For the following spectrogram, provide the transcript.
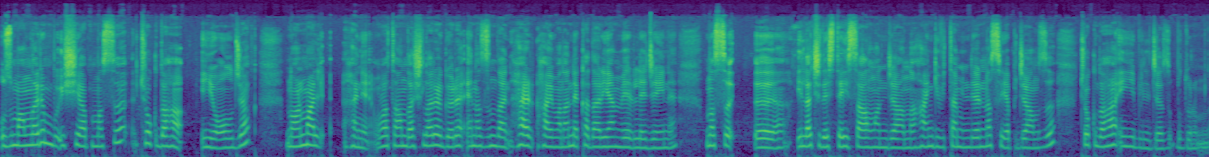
Uzmanların bu işi yapması çok daha iyi olacak. Normal hani vatandaşlara göre en azından her hayvana ne kadar yem verileceğini, nasıl e, ilaç desteği sağlanacağını, hangi vitaminleri nasıl yapacağımızı çok daha iyi bileceğiz bu durumda.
